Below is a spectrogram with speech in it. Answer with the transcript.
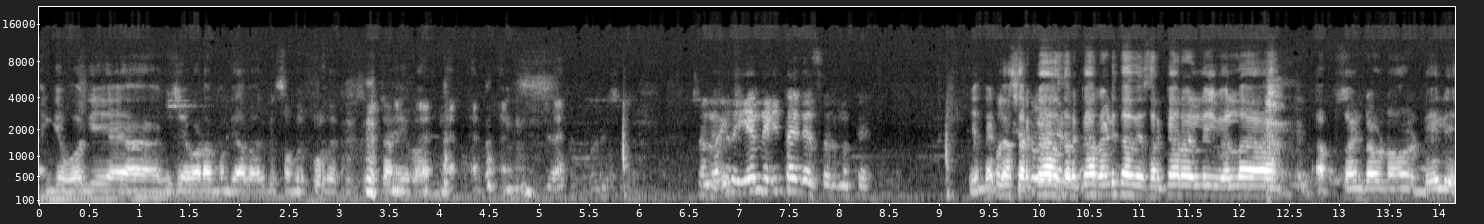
ಹಂಗೆ ಹೋಗಿ ವಿಜಯವಾಡ ಮುಂದೆ ಯಾವ್ದಾದ್ರು ಸಮುದ್ರ ಕೂಡ್ತೈತಿ ಕೃಷ್ಣ ನೀರು. ಏನ್ ನಡೀತಾ ಇದೆ ಸರ್ ಮತ್ತೆ? ಸರ್ಕಾರ ಸರ್ಕಾರ ನಡೀತಾ ಇದೆ. ಸರ್ಕಾರ ಅಲ್ಲಿ ಇವೆಲ್ಲ ಅಪ್ಸ್ ಅಂಡ್ ಡೌನ್ ಡೈಲಿ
